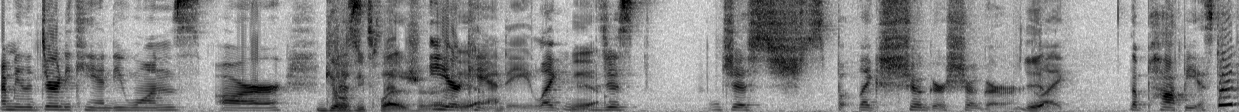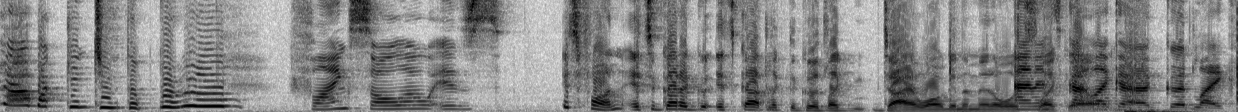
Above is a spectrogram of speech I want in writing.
I mean, the dirty candy ones are Guilty pleasure, ear yeah. candy, like Yeah. just, just sh- like sugar, sugar, Yeah. like the poppiest Now pop. walk into the room. Flying solo is, It's fun. It's got a good. It's got like the good like dialogue in the middle. It's and like got um, like a good like,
